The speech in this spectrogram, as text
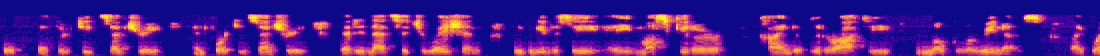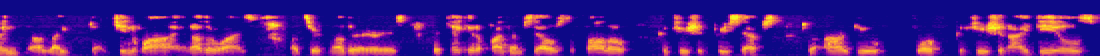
for the 13th century and 14th century. That in that situation, we begin to see a muscular kind of literati in local arenas, like when, uh, like Jinhua and otherwise, or certain other areas, that take it upon themselves to follow Confucian precepts, to argue for Confucian ideals,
